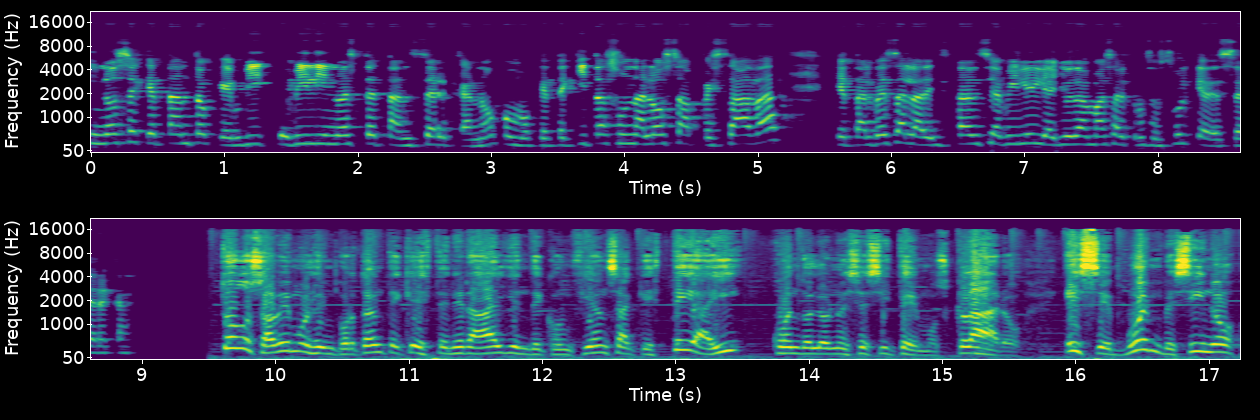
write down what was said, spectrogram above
y no sé qué tanto que, que Billy no esté tan cerca, ¿no? Como que te quitas una losa pesada que tal vez a la distancia Billy le ayuda más al Cruz Azul que de cerca. Todos sabemos lo importante que es tener a alguien de confianza que esté ahí cuando lo necesitemos. Claro, ese buen vecino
